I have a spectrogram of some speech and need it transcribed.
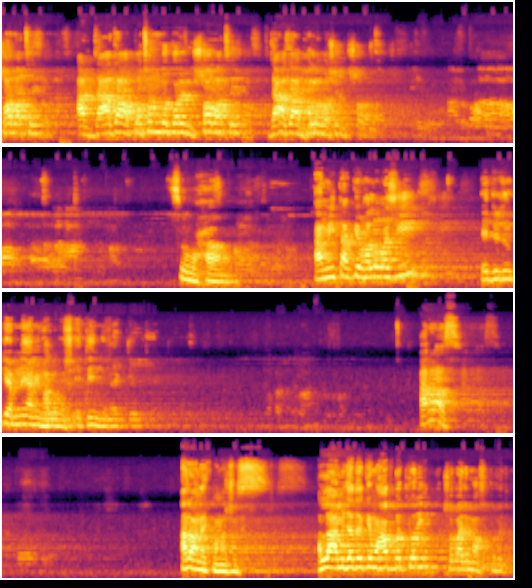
সব আছে। আর যা যা অপছন্দ করেন, সব আছে। যা যা ভালোবাসেন, সব আছে। আমি তাকে ভালোবাসি এই দুজনকে এমনি আমি ভালোবাসি, এই তিনজন, এক। আরও অনেক মানুষ আছে। আল্লাহ, আমি যাদেরকে মহাব্বত করি সবাই মাফ করে দেব।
